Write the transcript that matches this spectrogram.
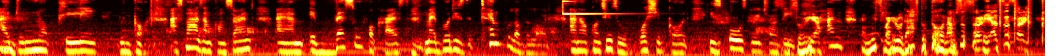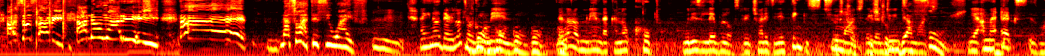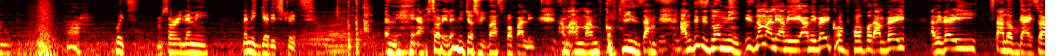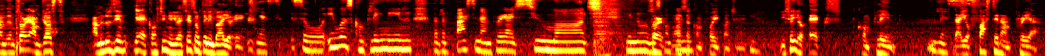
I do not play with God. As far as I'm concerned, I am a vessel for Christ. My body is the temple of the Lord, and I'll continue to worship God, His whole spiritual being. Sorry, I, And I missed my road. I have to turn. I'm so sorry. I'm so sorry. I'm so sorry. I don't marry. Hey! Now, so I take see wife. Mhm. and you know, there are a lot of Go on, go men. on, go on, go on. There are a lot of men that cannot cope with this level of spirituality. They think it's too It's true, much. That it's you're true. doing They too are much. fools. Yeah, and my ex is one of them. Ah, wait. I'm sorry. Let me let me get it straight. Let me. I'm sorry. Let me just reverse properly. I'm I'm, I'm confused. I'm, I'm. This is not me. This normally I'm a I'm a very comf- comfort. I'm very I'm a very stand up guy. So I'm, I'm sorry. I'm just I'm losing. Yeah. Continue. You were saying something about your ex. Yes. So he was complaining that the fasting and prayer is too much. You know, he Sorry. One second before you continue. You say your ex complained Yes. that your fasting and prayer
